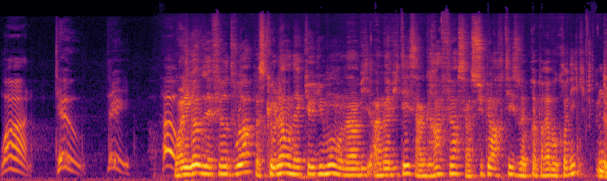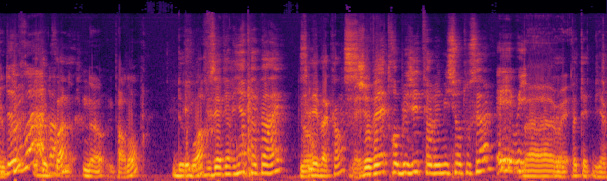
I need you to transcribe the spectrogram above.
One, two, three. Bon les gars, vous avez fait votre devoir parce que là on accueille du monde, on a un, vi- un invité, c'est un graffeur, c'est un super artiste, vous avez préparé vos chroniques Nos De quoi. De quoi Non, pardon Et Devoir Vous avez rien préparé Non. C'est les vacances Je vais être obligé de faire l'émission tout seul Eh oui. Bah ouais. Peut-être bien.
